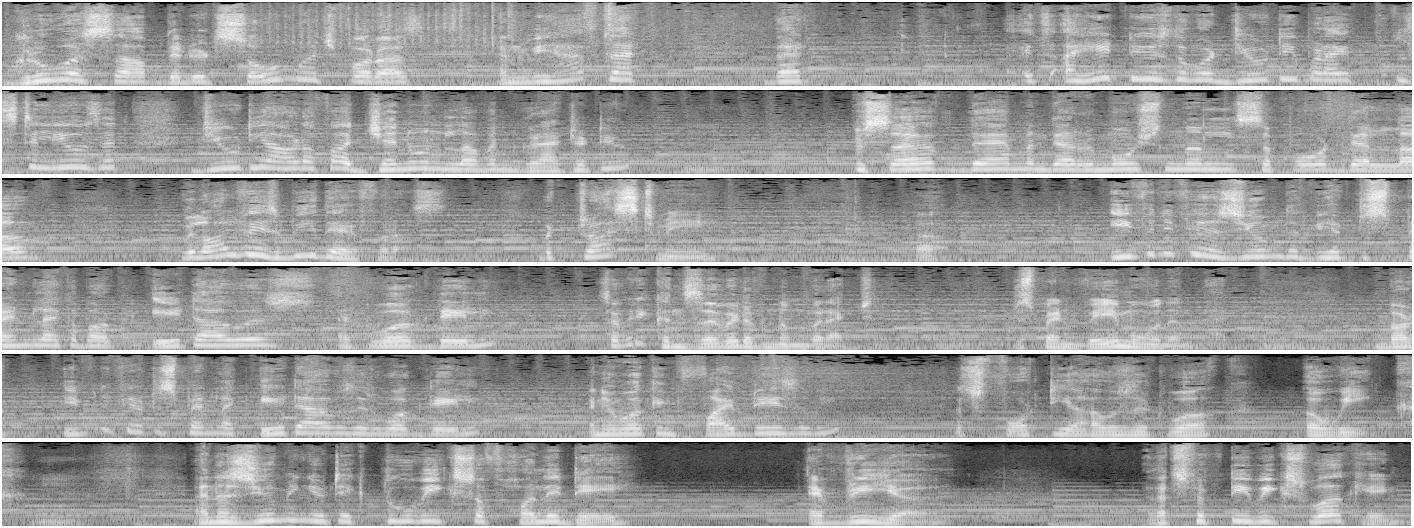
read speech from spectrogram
grew us up, they did so much for us, and we have that that it's I hate to use the word duty, but I will still use it. Duty out of our genuine love and gratitude to serve them and their emotional support, their love will always be there for us. But trust me, uh, even if you assume that we have to spend like about eight hours at work daily, it's a very conservative number actually. To spend way more than that. But even if you have to spend like eight hours at work daily and you're working five days a week, that's 40 hours at work a week. Hmm. And assuming you take two weeks of holiday every year, that's 50 weeks working,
